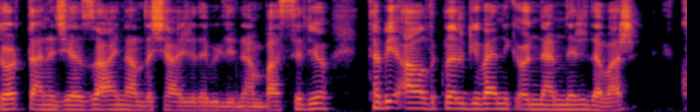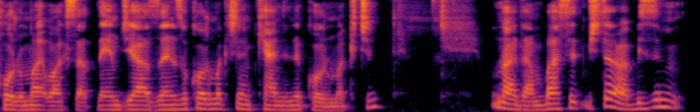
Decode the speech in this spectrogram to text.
4 tane cihazı aynı anda şarj edebildiğinden bahsediyor. Tabii aldıkları güvenlik önlemleri de var. Koruma maksatlı hem cihazlarınızı korumak için hem kendini korumak için. Bunlardan bahsetmişler ama bizim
